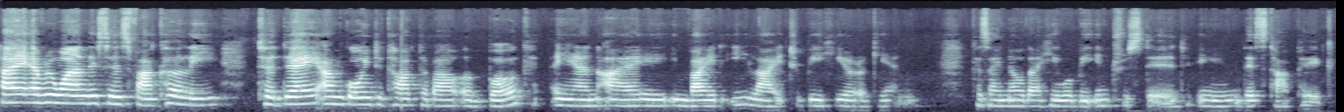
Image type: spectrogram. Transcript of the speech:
Hi everyone, this is Fa Ke Today I'm going to talk about a book and I invite Eli to be here again because I know that he will be interested in this topic.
